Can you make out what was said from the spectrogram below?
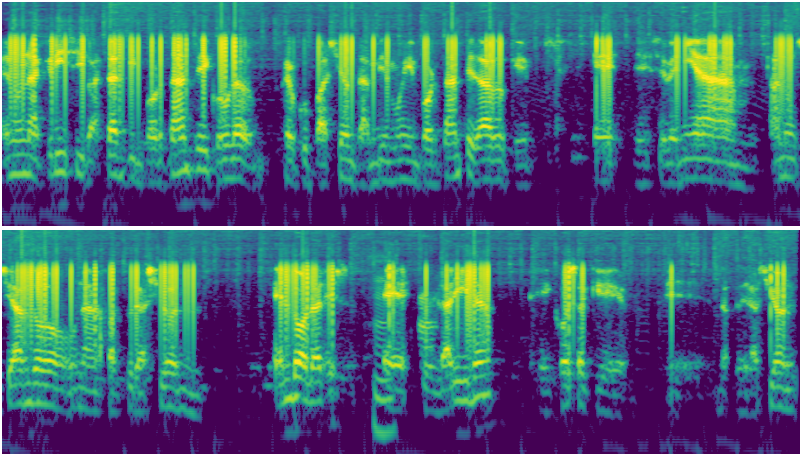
en una crisis bastante importante, con una preocupación también muy importante, dado que este, se venía anunciando una facturación en dólares mm. este, la harina, eh, cosa que eh, la Federación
